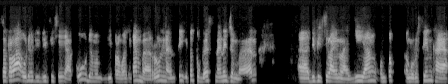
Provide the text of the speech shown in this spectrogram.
setelah udah di divisi aku, udah dipromosikan, baru nanti itu tugas manajemen eh, divisi lain lagi yang untuk ngurusin kayak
